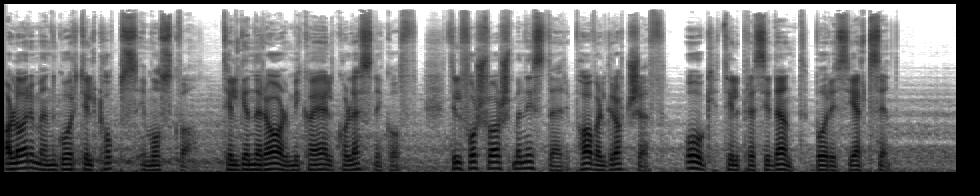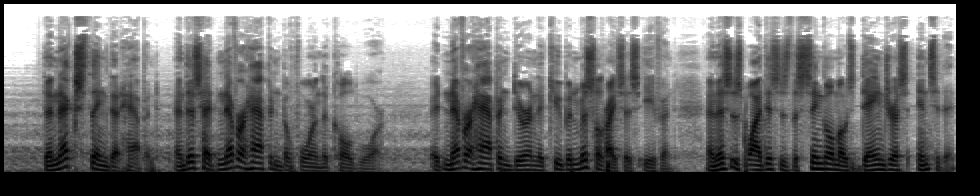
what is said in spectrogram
Alarmen går til topps i Moskva, til general Mikhail Kolesnikov, til forsvarsminister Pavel Gratsjev og til president Boris Jeltsin. The next thing that happened, and this had never happened before in the Cold War, it never happened during the Cuban Missile Crisis, even, and this is why this is the single most dangerous incident.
